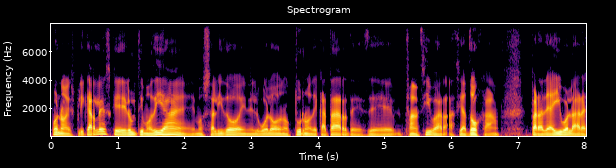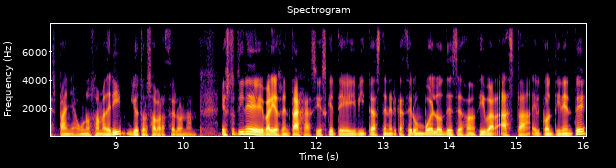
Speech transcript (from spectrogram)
Bueno, explicarles que el último día eh, hemos salido en el vuelo nocturno de Qatar desde Zanzíbar hacia Doha para de ahí volar a España, unos a Madrid y otros a Barcelona. Esto tiene varias ventajas y es que te evitas tener que hacer un vuelo desde Zanzíbar hasta el continente,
